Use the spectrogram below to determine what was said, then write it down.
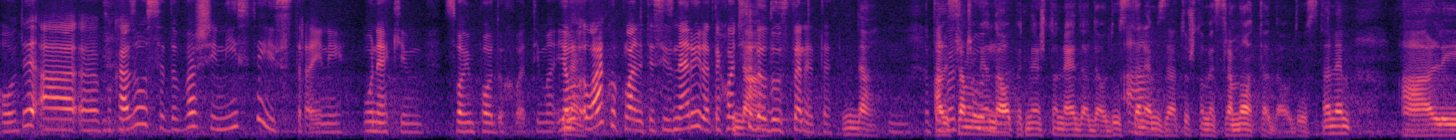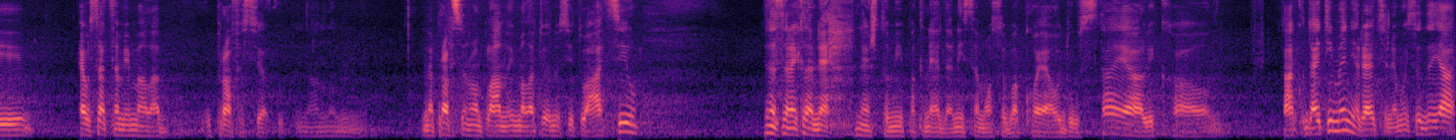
ovde, a e, pokazalo se da baš i niste istrajni u nekim svojim poduhvatima. Jel Ne. lako planete, se iznervirate, hoćete da, Da. odustanete? Da. Je Ali samo mi onda opet nešto ne da da odustanem, A. zato što me sramota da odustanem. Ali, evo sad sam imala u profesionalnom, na profesionalnom planu imala tu jednu situaciju. Onda sam rekla, ne, nešto mi ipak ne da, nisam osoba koja odustaje, ali kao Tako, daj ti meni reci, nemoj sad da ja...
